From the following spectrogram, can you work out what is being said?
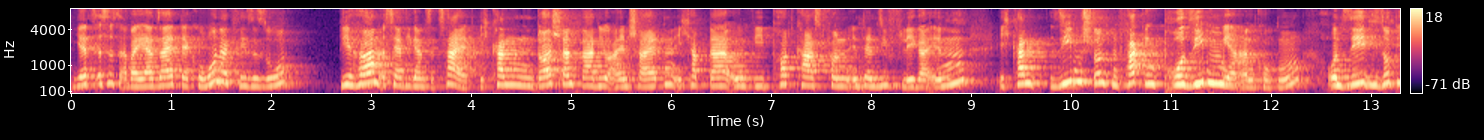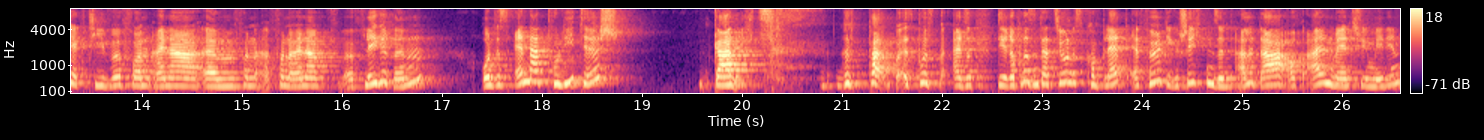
Jetzt ist es aber ja seit der Corona-Krise so, wir hören es ja die ganze Zeit. Ich kann Deutschlandradio einschalten, ich habe da irgendwie Podcast von IntensivpflegerInnen, ich kann sieben Stunden fucking pro sieben mir angucken und sehe die Subjektive von einer, ähm, von, von einer Pflegerin und es ändert politisch gar nichts. also die Repräsentation ist komplett erfüllt, die Geschichten sind alle da auf allen Mainstream-Medien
